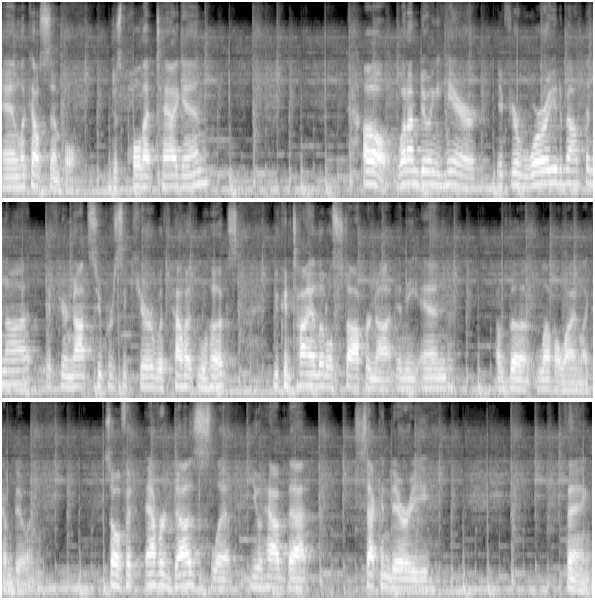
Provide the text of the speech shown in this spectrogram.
and look how simple. Just pull that tag in. Oh, what I'm doing here, if you're worried about the knot, if you're not super secure with how it looks, you can tie a little stopper knot in the end of the level line like I'm doing. So if it ever does slip, you have that secondary thing.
